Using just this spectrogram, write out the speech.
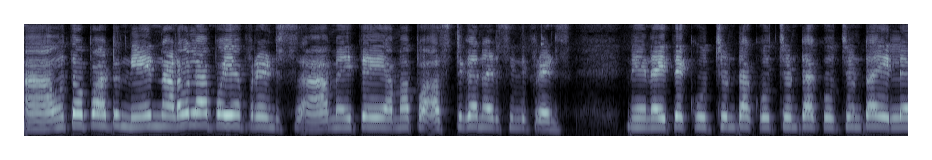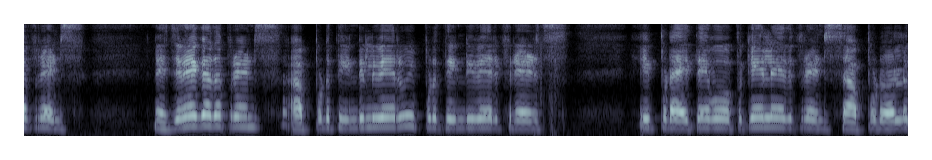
ఆమెతో పాటు నేను నడవలేకపోయా ఫ్రెండ్స్. ఆమె అయితే అమ్మ ఫాస్ట్గా నడిచింది ఫ్రెండ్స్. నేనైతే కూర్చుంటా కూర్చుంటా కూర్చుంటా వెళ్ళా ఫ్రెండ్స్. నిజమే కదా ఫ్రెండ్స్. అప్పుడు తిండిలు వేరు ఇప్పుడు తిండి వేరు ఫ్రెండ్స్. ఇప్పుడైతే ఓపికే లేదు ఫ్రెండ్స్. అప్పుడు వాళ్ళు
